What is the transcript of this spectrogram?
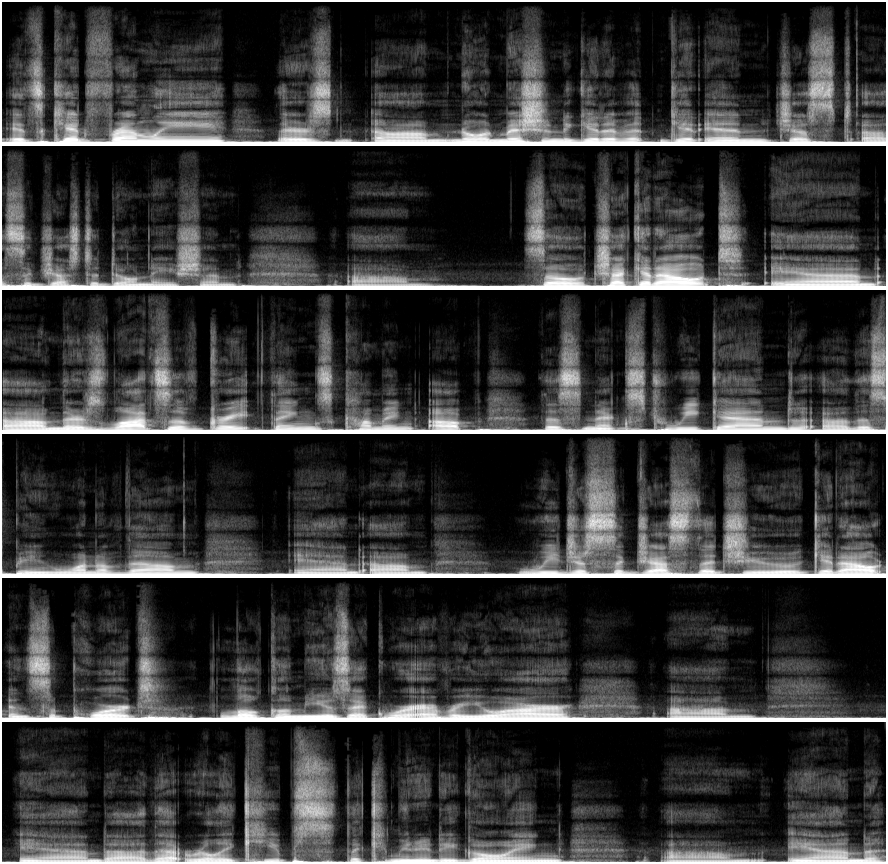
it's kid friendly. There's um, no admission to get get in, just a suggested donation. Um, so check it out, and um, there's lots of great things coming up this next weekend. Uh, this being one of them, and um, we just suggest that you get out and support local music wherever you are. Um, and uh, that really keeps the community going. And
